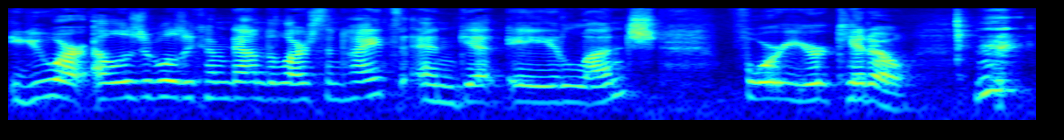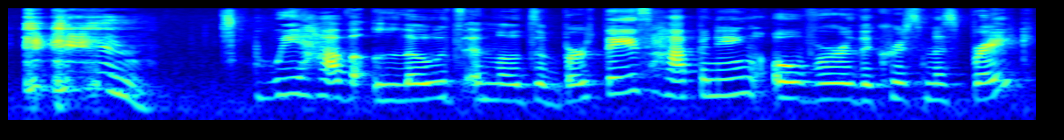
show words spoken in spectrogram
you are eligible to come down to Larson Heights and get a lunch for your kiddo. we have loads and loads of birthdays happening over the Christmas break.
